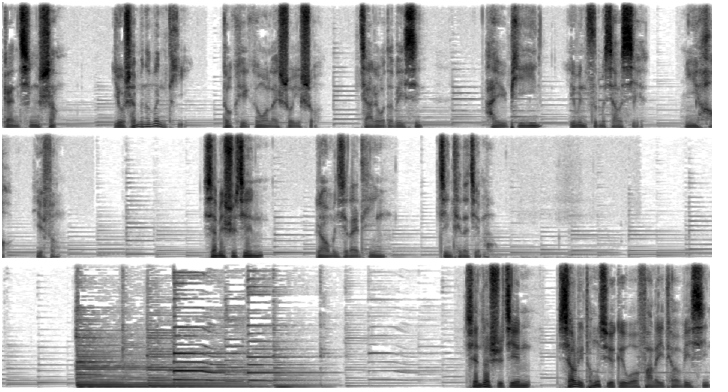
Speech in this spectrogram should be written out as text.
感情上有什么样的问题，都可以跟我来说一说。加入我的微信，汉语拼音、英文字母小写，你好，叶峰。下面时间，让我们一起来听今天的节目。前段时间，小李同学给我发了一条微信，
